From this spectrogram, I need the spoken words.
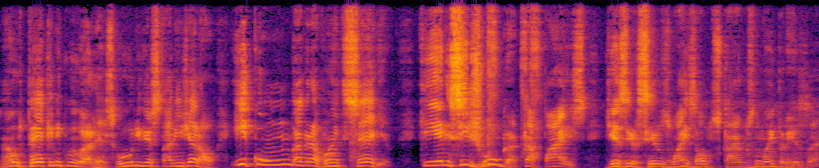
né, o técnico, aliás, o universitário em geral. E com um agravante sério, que ele se julga capaz de exercer os mais altos cargos numa empresa.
